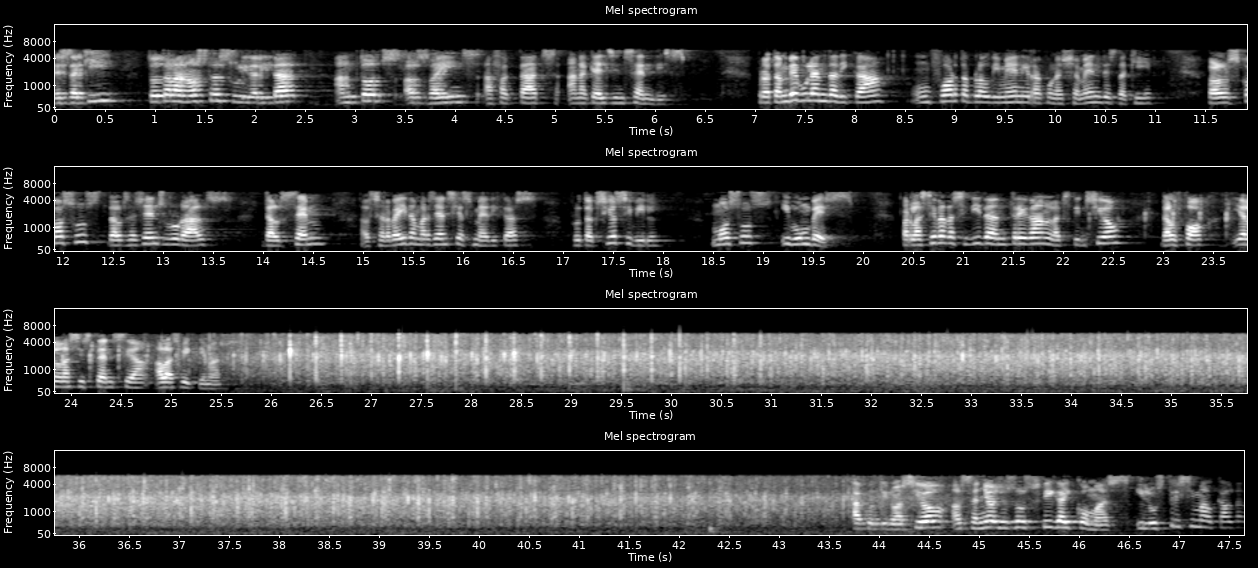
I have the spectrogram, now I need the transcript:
Des d'aquí, tota la nostra solidaritat amb tots els veïns afectats en aquells incendis. Però també volem dedicar un fort aplaudiment i reconeixement des d'aquí per als cossos dels agents rurals, del SEM, el Servei d'Emergències Mèdiques, Protecció Civil, Mossos i Bombers, per la seva decidida entrega en l'extinció del foc i en l'assistència a les víctimes. A continuació, el senyor Jesús Figa i Comas, il·lustríssim alcalde...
